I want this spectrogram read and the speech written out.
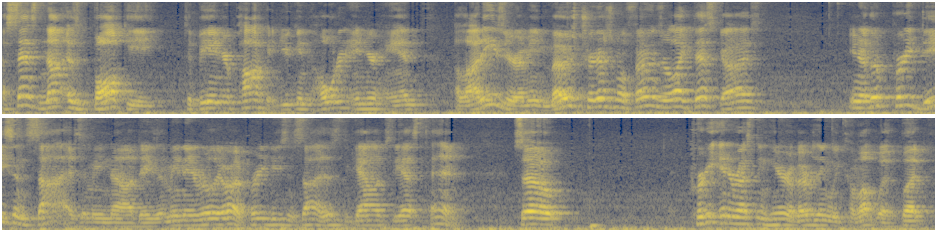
a sense not as bulky to be in your pocket. You can hold it in your hand a lot easier. I mean, most traditional phones are like this, guys. You know, they're pretty decent size. I mean, nowadays, I mean, they really are a pretty decent size. This is the Galaxy S10. So, pretty interesting here of everything we come up with. But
